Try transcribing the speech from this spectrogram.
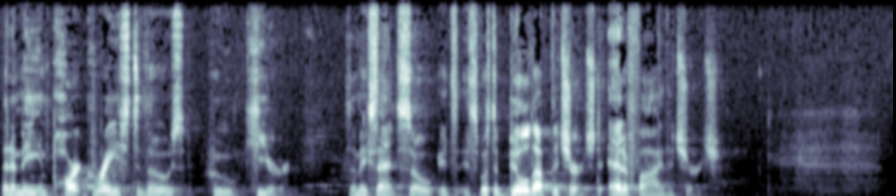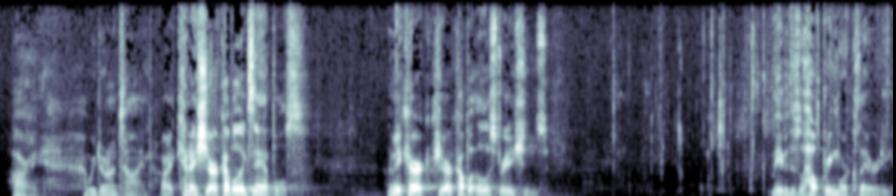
that it may impart grace to those who hear Does that make sense? So it's, it's supposed to build up the church, to edify the church. All right, how are we doing on time? All right, can I share a couple examples? Let me share a couple illustrations. Maybe this will help bring more clarity.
